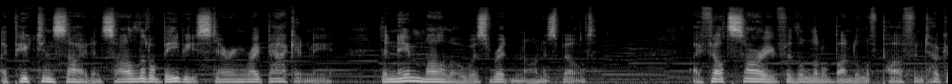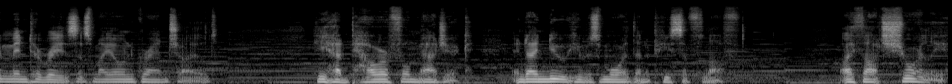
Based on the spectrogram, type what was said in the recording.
I peeked inside and saw a little baby staring right back at me. The name Mallow was written on his belt. I felt sorry for the little bundle of puff and took him in to raise as my own grandchild. He had powerful magic, and I knew he was more than a piece of fluff. I thought surely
